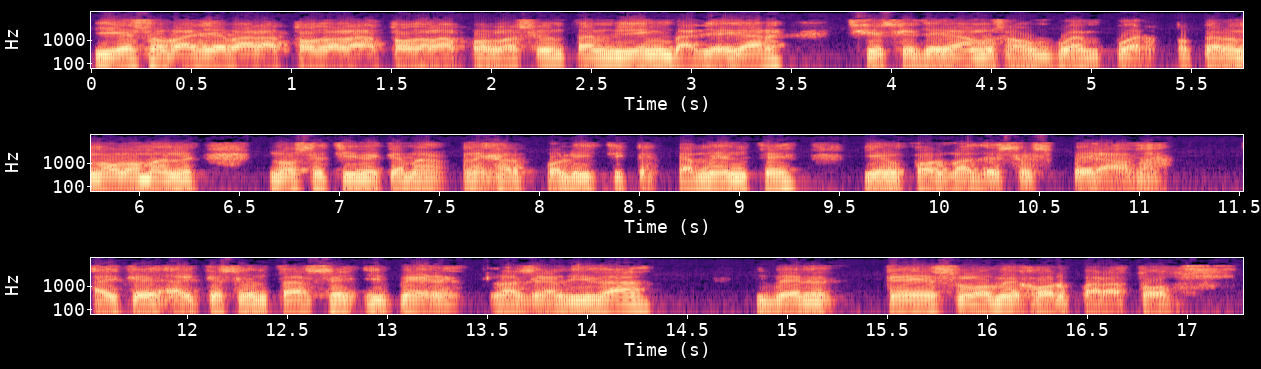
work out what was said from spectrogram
Y eso va a llevar a toda la, toda la población también, va a llegar si es que llegamos a un buen puerto. Pero no lo no se tiene que manejar políticamente y en forma desesperada hay que, hay que sentarse y ver la realidad y ver qué es lo mejor para todos.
